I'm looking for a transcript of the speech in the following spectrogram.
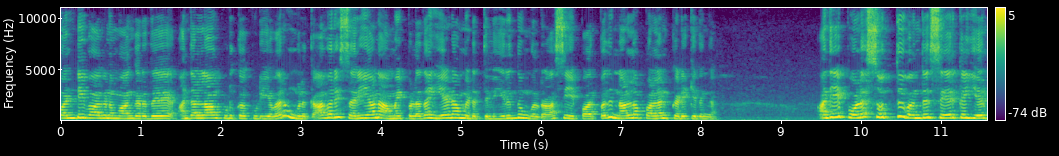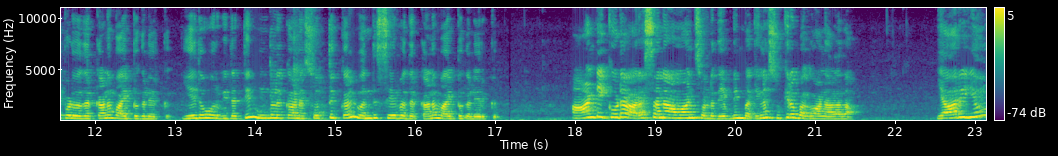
வண்டி வாகனம் வாங்கிறது அதெல்லாம் கொடுக்கக்கூடியவர் உங்களுக்கு. அவரே சரியான அமைப்பில் தான் ஏழாம் இடத்தில் இருந்து உங்கள் ராசியை பார்ப்பது நல்ல பலன் கிடைக்குதுங்க. அதே போல் சொத்து வந்து சேர்க்கை ஏற்படுவதற்கான வாய்ப்புகள் இருக்குது ஏதோ ஒரு விதத்தில் உங்களுக்கான சொத்துக்கள் வந்து சேர்வதற்கான வாய்ப்புகள் இருக்குது ஆண்டி கூட அரசனாவான்னு சொல்கிறது எப்படின்னு பார்த்தீங்கன்னா சுக்கிர பகவானால் தான் யாரையும்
